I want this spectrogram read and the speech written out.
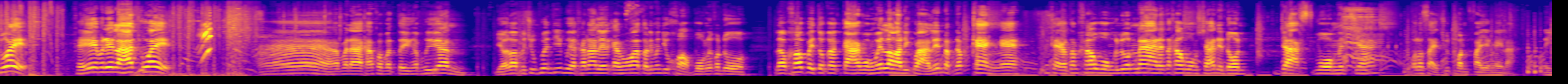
ช่วยเฮ้ไม่ได้ล้าช่วยอ่า รรมดาครับความบันตึงครับเพื่อน เดี๋ยวเราไปชูเพื่อนที่เมืองข้างหน้าเลยกันเพราะว่าตอนนี้มันอยู่ขอบวงแล้วคอนโด เราเข้าไปตรงกลางวงไว้รอดีกว่าเล่นแบบนับแข่งไงนักแข่งก็ต้องเข้าวงล่วงหน้านะถ้าเข้าวงช้าเดี๋ยวโดนจากวงนะจ๊ะว่าเราใส่ชุดบอลไฟยังไงล่ะ นี่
